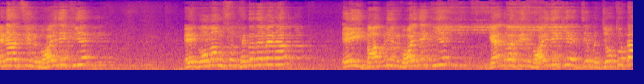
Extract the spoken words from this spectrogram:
এনআরসির ভয় দেখিয়ে, এই গোমাংস খেতে দেবে না, এই বাবরির ভয় দেখিয়ে জ্ঞানবাপীর ভয় দেখিয়ে যতটা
